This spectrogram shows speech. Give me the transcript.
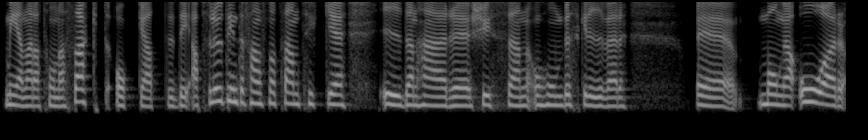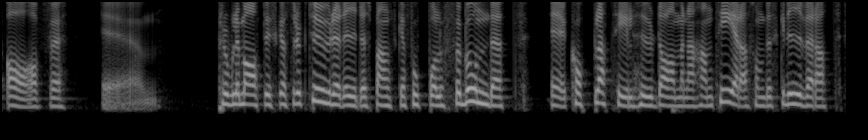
menar att hon har sagt och att det absolut inte fanns något samtycke i den här kyssen och hon beskriver eh, många år av eh, problematiska strukturer i det spanska fotbollförbundet eh, kopplat till hur damerna hanteras. Hon beskriver att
